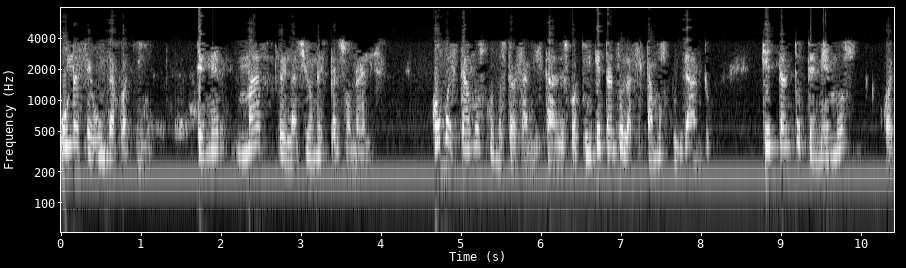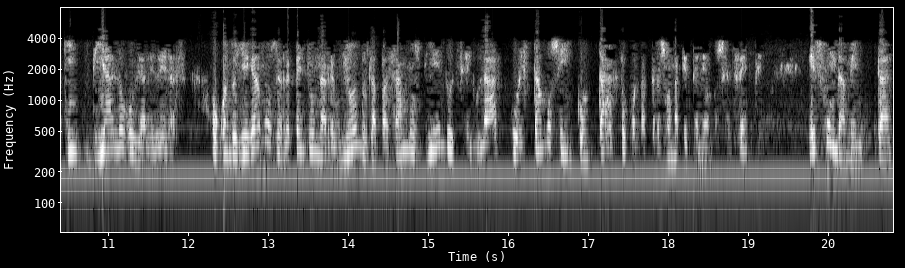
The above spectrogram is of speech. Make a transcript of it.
Una segunda, Joaquín, tener más relaciones personales. ¿Cómo estamos con nuestras amistades, Joaquín? ¿Qué tanto las estamos cuidando? ¿Qué tanto tenemos, Joaquín, diálogo de adeveras? O cuando llegamos de repente a una reunión, nos la pasamos viendo el celular o estamos en contacto con la persona que tenemos enfrente es fundamental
